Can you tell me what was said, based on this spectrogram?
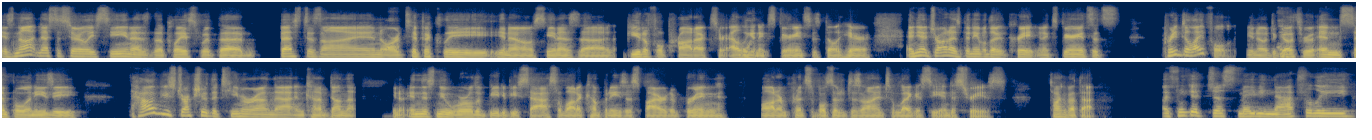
is not necessarily seen as the place with the best design or typically you know seen as uh, beautiful products or elegant experiences built here and yet drata has been able to create an experience that's pretty delightful, you know, to go through and simple and easy. How have you structured the team around that and kind of done that? You know, in this new world of B2B SaaS, a lot of companies aspire to bring modern principles of design to legacy industries. Talk about that. I think it just maybe naturally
